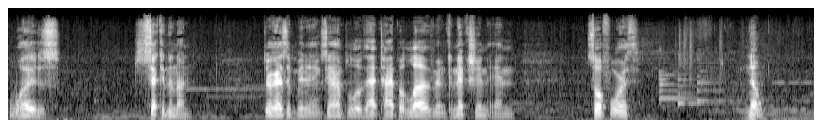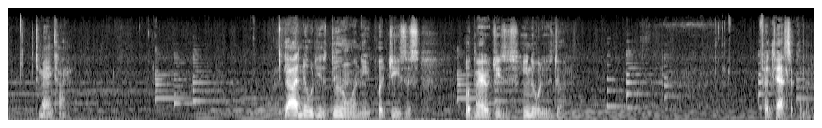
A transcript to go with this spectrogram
was second to none. There hasn't been an example of that type of love and connection and so forth known to mankind. God knew what he was doing when he put Jesus, what married Jesus. He knew what he was doing. Fantastic woman.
